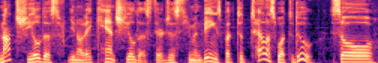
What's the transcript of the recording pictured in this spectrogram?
not shield us. You know, they can't shield us, they're just human beings, but to tell us what to do. So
